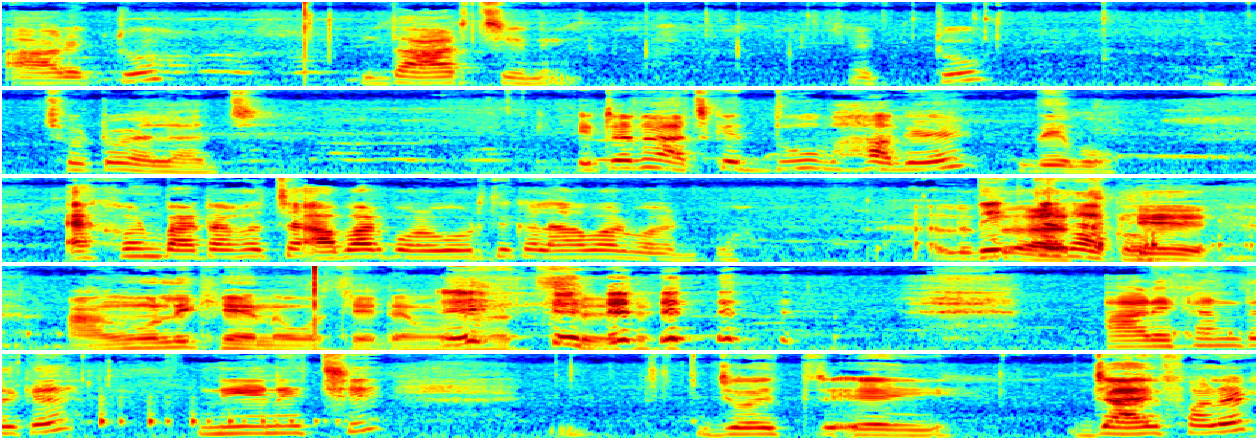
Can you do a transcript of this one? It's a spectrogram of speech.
আর একটু দারচিনি একটু ছোট এলাচ। এটা না আজকে দু ভাগে দেব। এখন বাটা হচ্ছে আবার পরবর্তীকালে আবার বাটবো। দেখতে থাকো। আঙুলি খেয়ে নেব চেটে মনে হচ্ছে। আর এখান থেকে নিয়ে নিচ্ছি জয়িত্রী এই জায়ফলের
